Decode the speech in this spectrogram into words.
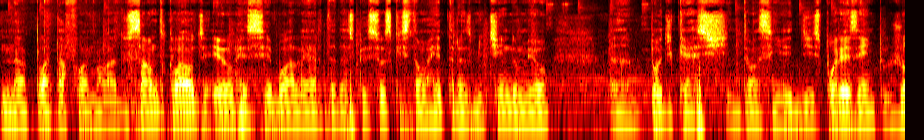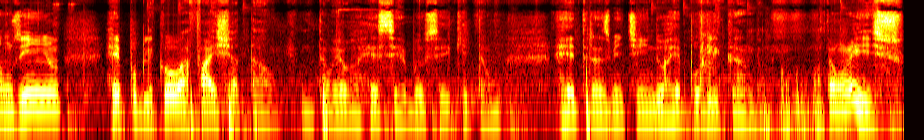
Na plataforma lá do SoundCloud, eu recebo alerta das pessoas que estão retransmitindo o meu uh, podcast. Então, assim, ele diz, por exemplo, Joãozinho republicou a faixa tal. Então, eu recebo, eu sei que estão retransmitindo, republicando. Então, é isso.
